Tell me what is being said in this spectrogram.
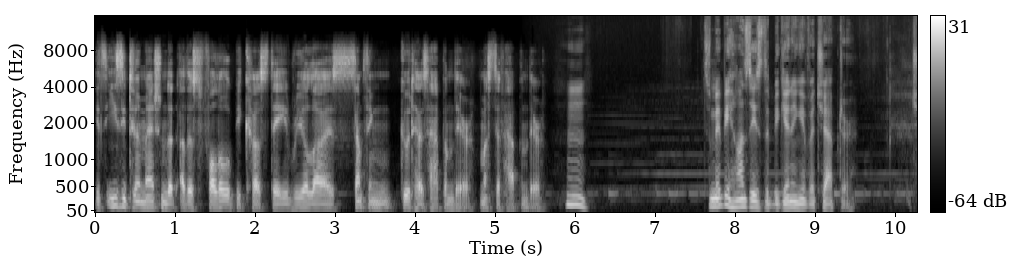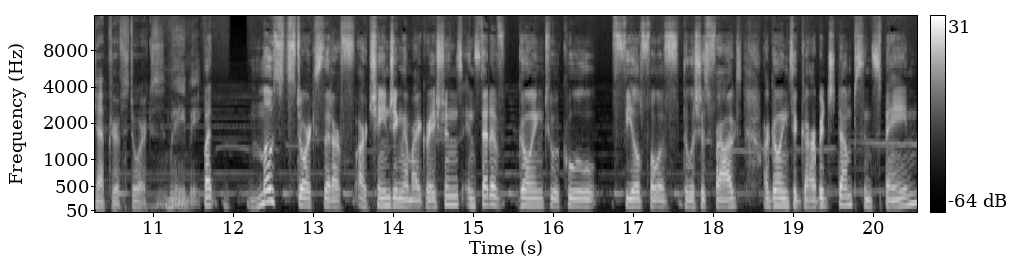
it's easy to imagine that others follow because they realize something good has happened there, must have happened there. Hmm. So maybe Hansi is the beginning of a chapter, a chapter of storks. Maybe. But most storks that are are changing their migrations, instead of going to a cool field full of delicious frogs, are going to garbage dumps in Spain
